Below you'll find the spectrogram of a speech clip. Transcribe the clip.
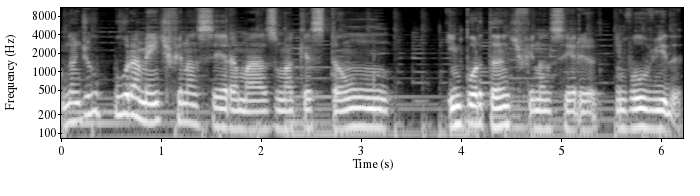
não digo puramente financeira, mas uma questão importante financeira envolvida.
